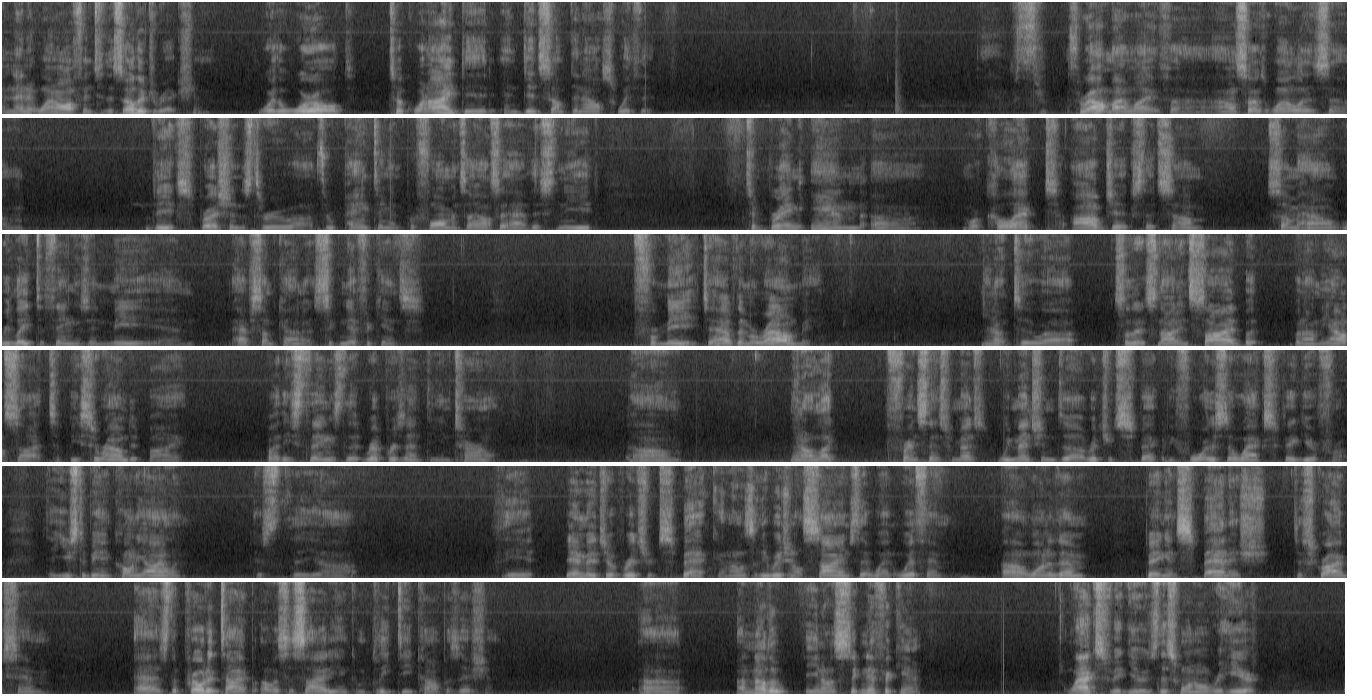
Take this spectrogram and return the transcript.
And then it went off into this other direction, where the world took what I did and did something else with it. Th- throughout my life, uh, also as well as um, the expressions through uh, through painting and performance, I also have this need to bring in uh, or collect objects that some somehow relate to things in me and have some kind of significance for me to have them around me. You know, to uh, so that it's not inside, but but on the outside, to be surrounded by by these things that represent the internal. Um, you know, like for instance, we mentioned uh, Richard Speck before. This is a wax figure from that used to be in Coney Island. It's the uh, the image of Richard Speck, and those are the original signs that went with him. Uh, one of them, being in Spanish, describes him as the prototype of a society in complete decomposition. Uh, another, you know, significant wax figure is this one over here,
